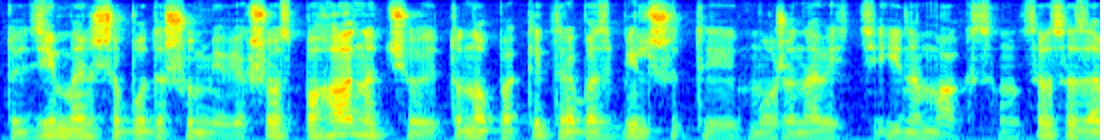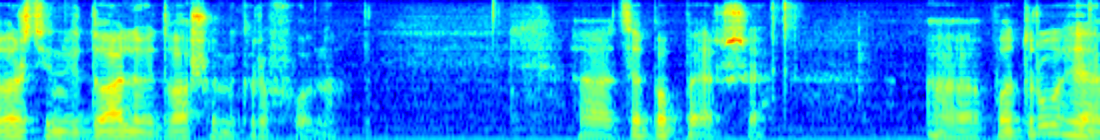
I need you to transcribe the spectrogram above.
Тоді менше буде шумів. Якщо вас погано чують, то навпаки треба збільшити, може навіть і на максимум. Це все залежить індивідуально від вашого мікрофону. Е, Це по-перше. Е, По-друге,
